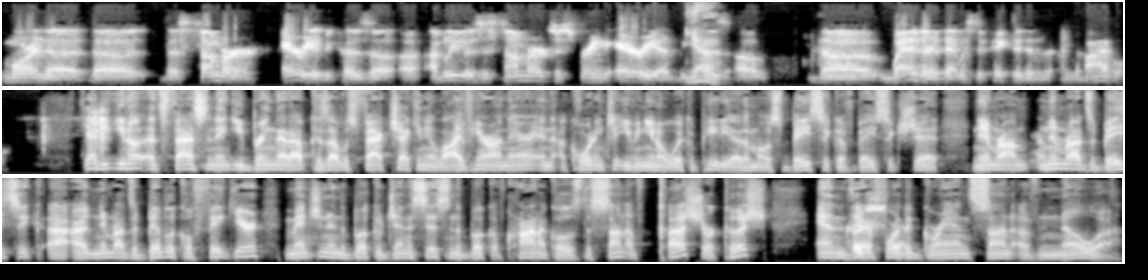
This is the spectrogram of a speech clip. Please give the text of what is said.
more in the the the summer area because uh, uh, I believe it was a summer to spring area because yeah. of the weather that was depicted in the, in the Bible. Yeah, you know, it's fascinating. You bring that up because I was fact checking you live here on there, and according to even you know Wikipedia, the most basic of basic shit, Nimrod Nimrod's a basic uh, uh, Nimrod's a biblical figure mentioned in the book of Genesis and the book of Chronicles, the son of Cush or Cush, and Cush, therefore yeah. the grandson of Noah.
